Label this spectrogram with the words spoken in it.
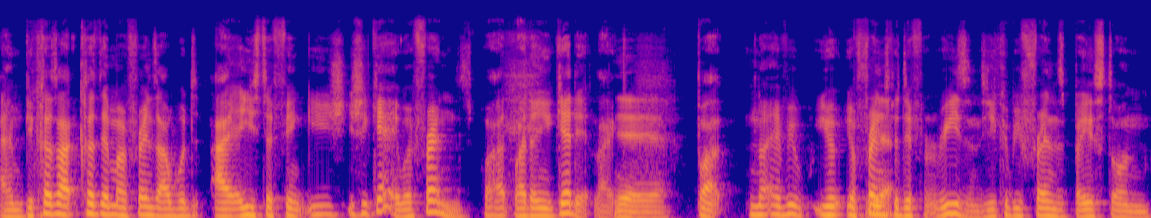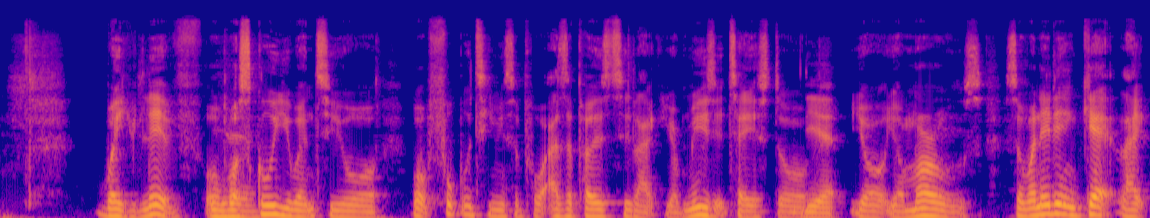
and because I because they're my friends, I would I used to think you, sh- you should get it. We're friends. Why, why don't you get it? Like, Yeah, yeah. but not every you're, you're friends Yeah. for different reasons. You could be friends based on where you live or Yeah. what school you went to or what football team you support, as opposed to like your music taste or Yeah. your your morals. So when they didn't get like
